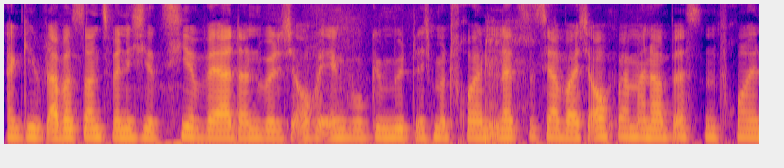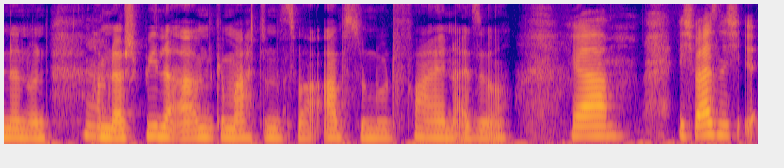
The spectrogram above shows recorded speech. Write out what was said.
ergibt. Aber sonst, wenn ich jetzt hier wäre, dann würde ich auch irgendwo gemütlich mit Freunden. Letztes Jahr war ich auch bei meiner besten Freundin und ja. haben da Spieleabend gemacht und es war absolut fein. Also. Ja, ich weiß nicht.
